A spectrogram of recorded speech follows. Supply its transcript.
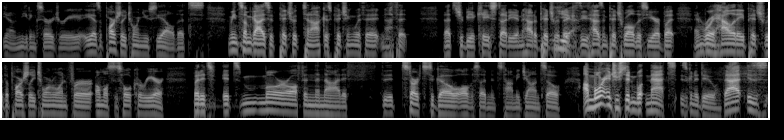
you know, needing surgery. He has a partially torn UCL. That's, I mean, some guys have pitched with Tanaka's pitching with it. Not that that should be a case study in how to pitch with it because he hasn't pitched well this year. But and Roy Halladay pitched with a partially torn one for almost his whole career. But it's it's more often than not if it starts to go, all of a sudden it's Tommy John. So I'm more interested in what Matt is going to do. That is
